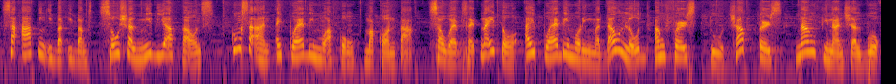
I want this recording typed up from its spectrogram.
sa aking iba't ibang social media accounts kung saan ay pwede mo akong makontak. Sa website na ito ay pwede mo ring ma-download ang first two chapters ng financial book.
